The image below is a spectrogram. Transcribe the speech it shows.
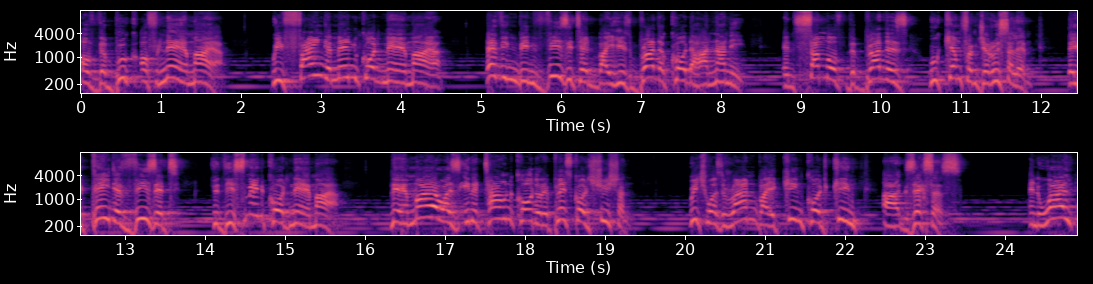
of the book of Nehemiah, we find a man called Nehemiah having been visited by his brother called Hanani and some of the brothers who came from Jerusalem. They paid a visit to this man called Nehemiah. Nehemiah was in a town called, or a place called Shushan, which was run by a king called King uh, Xerxes. And while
